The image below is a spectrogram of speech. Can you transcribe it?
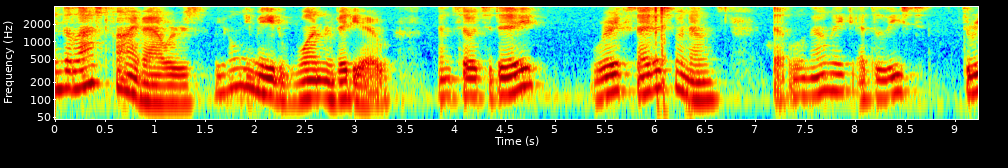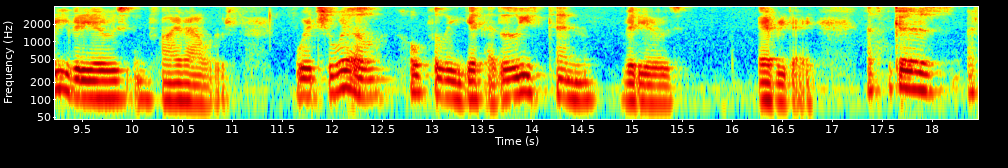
In the last 5 hours, we've only made one video, and so today, we're excited to announce that we'll now make at least 3 videos in 5 hours, which will, hopefully, get at least 10 videos every day. That's because I've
